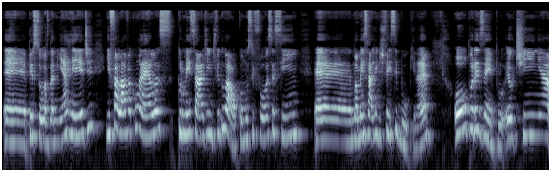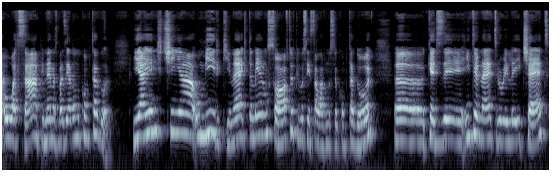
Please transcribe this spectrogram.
é, pessoas da minha rede e falava com elas por mensagem individual, como se fosse assim é, uma mensagem de Facebook, né? Ou, por exemplo, eu tinha o WhatsApp, né? Mas baseado no computador. E aí a gente tinha o Mirk, né, que também era um software que você instalava no seu computador, uh, quer dizer Internet Relay Chat,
